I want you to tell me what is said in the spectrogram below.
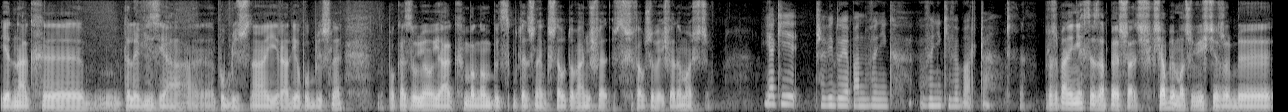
jednak e, telewizja publiczna i radio publiczne pokazują, jak mogą być skuteczne w kształtowaniu świ- fałszywej świadomości. Jaki przewiduje pan wynik, wyniki wyborcze? Proszę Pani, nie chcę zapeszać. Chciałbym oczywiście, żeby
